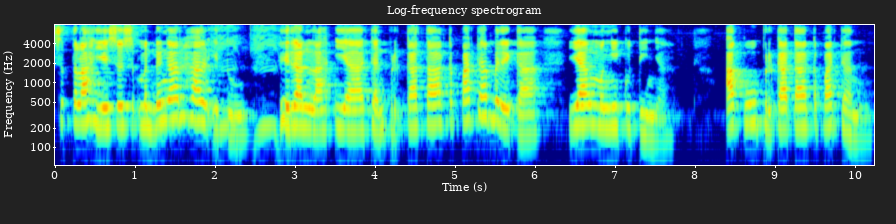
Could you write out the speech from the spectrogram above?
Setelah Yesus mendengar hal itu, heranlah ia dan berkata kepada mereka yang mengikutinya, "Aku berkata kepadamu,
